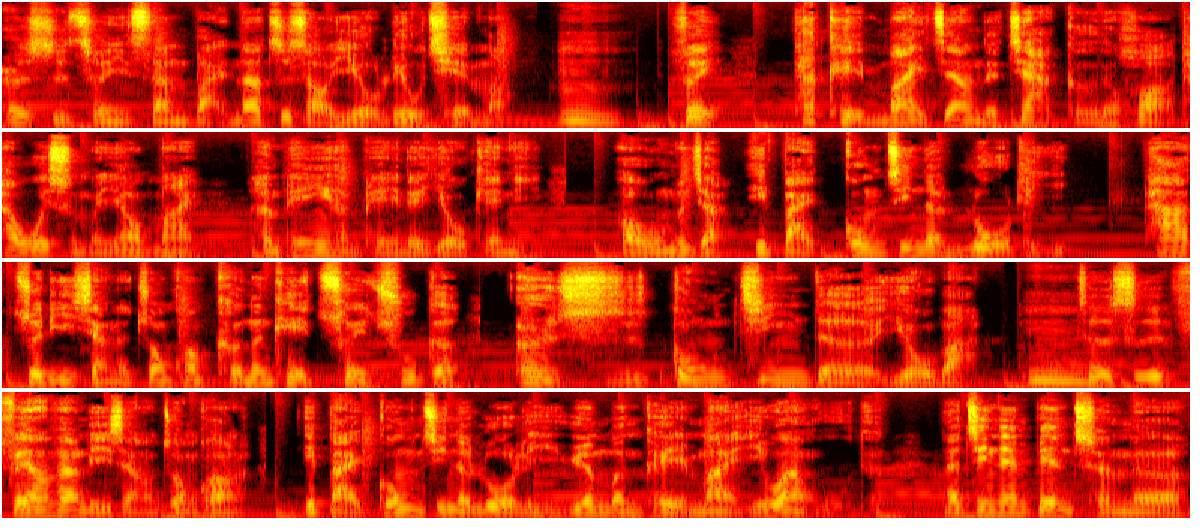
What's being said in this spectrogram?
二十乘以三百，那至少也有六千嘛。嗯，所以他可以卖这样的价格的话，他为什么要卖很便宜很便宜的油给你？哦，我们讲一百公斤的洛梨，它最理想的状况可能可以萃出个二十公斤的油吧。嗯，这是非常非常理想的状况了。一百公斤的洛梨原本可以卖一万五的，那今天变成了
